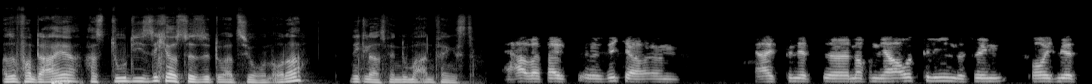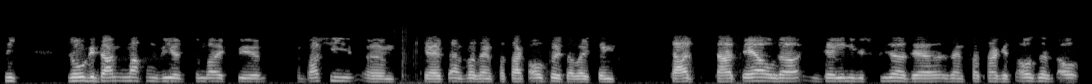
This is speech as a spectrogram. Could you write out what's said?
also von daher hast du die sicherste Situation, oder? Niklas, wenn du mal anfängst. Ja, was heißt äh, sicher? Ähm, ja, ich bin jetzt äh, noch ein Jahr ausgeliehen, deswegen brauche ich mir jetzt nicht so Gedanken machen wie jetzt zum Beispiel Bashi, ähm, der jetzt einfach seinen Vertrag aufhört. Aber ich denke, da hat, da hat er oder derjenige Spieler, der seinen Vertrag jetzt auslässt, auch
